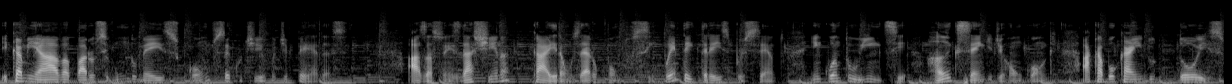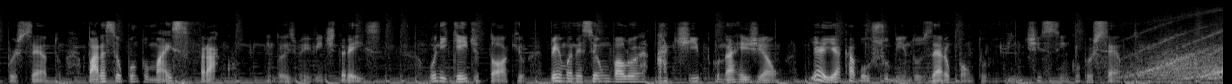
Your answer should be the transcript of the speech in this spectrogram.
e caminhava para o segundo mês consecutivo de perdas. As ações da China caíram 0,53%, enquanto o índice Hang Seng de Hong Kong acabou caindo 2% para seu ponto mais fraco em 2023. O Nikkei de Tóquio permaneceu um valor atípico na região e aí acabou subindo 0,25%.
